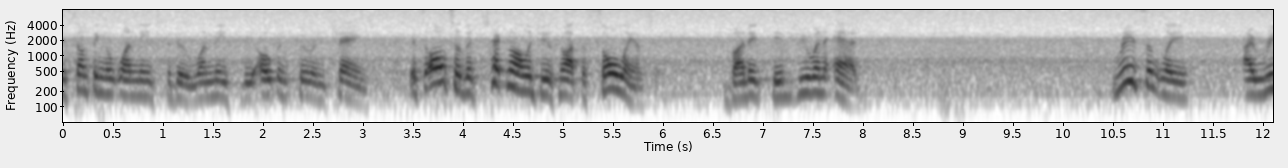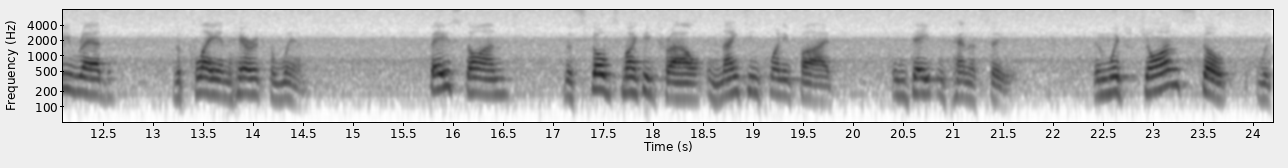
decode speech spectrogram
It's something that one needs to do. One needs to be open to and change. It's also that technology is not the sole answer, but it gives you an edge. Recently, I reread the play Inherit the Wind, based on the Scopes monkey trial in 1925 in Dayton, Tennessee in which John Stokes was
